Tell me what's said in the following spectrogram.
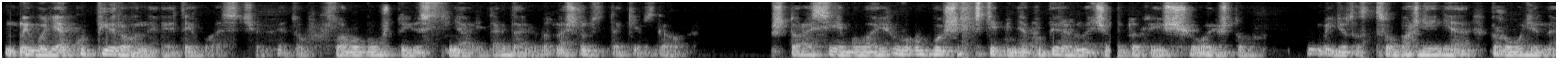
мы были оккупированы этой властью. Это, слава богу, что ее сняли и так далее. Вот начнутся такие разговоры. Что Россия была в большей степени оккупирована, чем кто-то еще, и что идет освобождение Родины.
